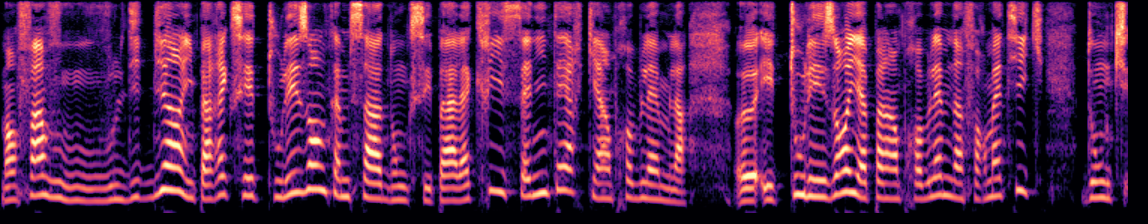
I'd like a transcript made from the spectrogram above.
mais enfin vous vous le dites bien, il paraît que c'est tous les ans comme ça, donc c'est pas la crise sanitaire qui a un problème là, euh, et tous les ans il n'y a pas un problème d'informatique. Donc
